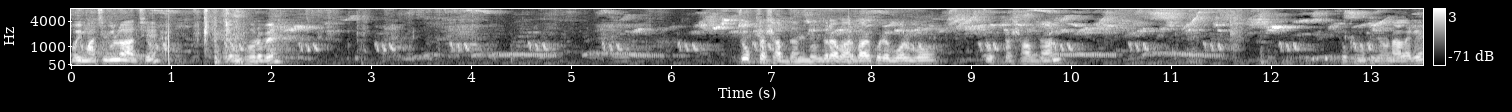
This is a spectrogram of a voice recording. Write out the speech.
ওই মাছিগুলো আছে এবং ধরবে। চোখটা সাবধান, বন্ধুরা বারবার করে বলব, চোখটা সাবধান। চোখ মুখে যেন না লাগে।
